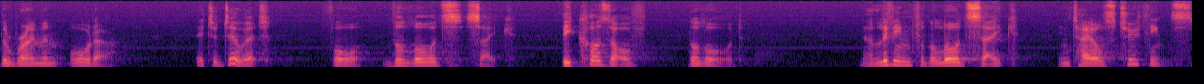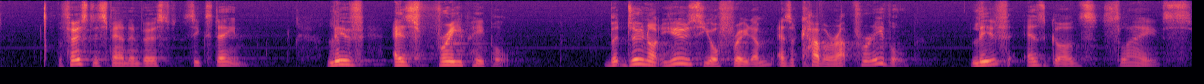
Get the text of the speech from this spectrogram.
the Roman order. They're to do it for the Lord's sake, because of the Lord. Now, living for the Lord's sake entails two things. The first is found in verse 16 Live as free people, but do not use your freedom as a cover up for evil. Live as God's slaves.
